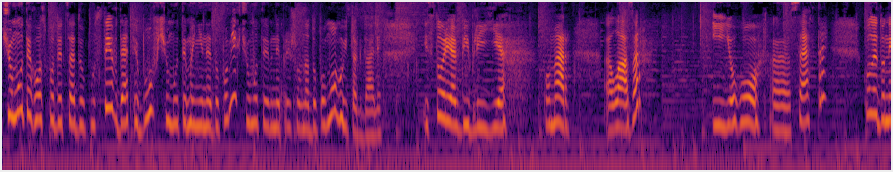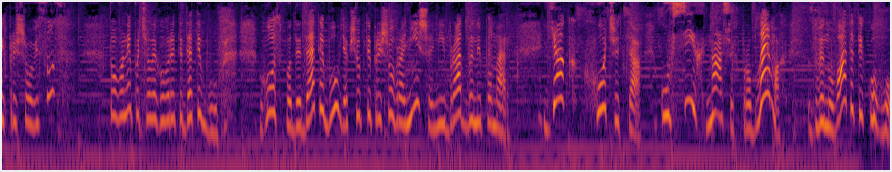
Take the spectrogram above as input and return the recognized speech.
Чому ти, Господи, це допустив? Де ти був? Чому ти мені не допоміг? Чому ти не прийшов на допомогу і так далі? Історія в Біблії є: помер е, Лазар і його е, сестри. Коли до них прийшов Ісус, то вони почали говорити, де ти був. Господи, де ти був? Якщо б ти прийшов раніше, мій брат би не помер. Як хочеться у всіх наших проблемах звинуватити кого?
